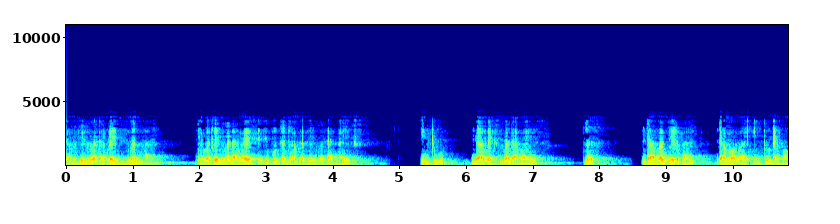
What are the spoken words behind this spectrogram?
dava z by dava is given by dava z by dava x is equal to dava z by dava x into dava x by s plus dava z by dava y into dava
